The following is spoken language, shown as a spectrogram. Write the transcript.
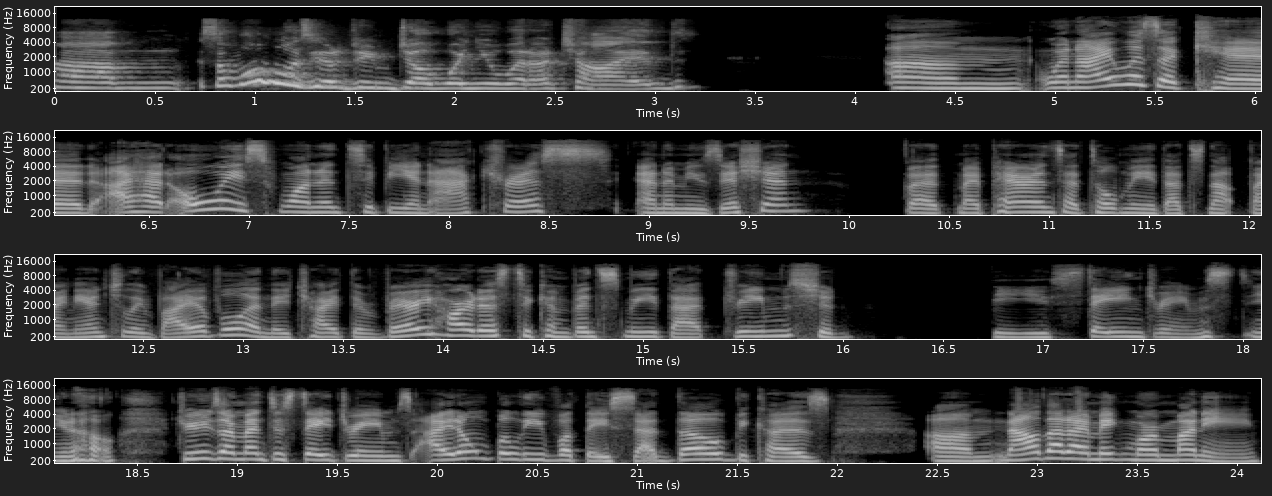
Um, so what was your dream job when you were a child? Um, when I was a kid, I had always wanted to be an actress and a musician but my parents had told me that's not financially viable and they tried their very hardest to convince me that dreams should be staying dreams you know? Dreams are meant to stay dreams. I don't believe what they said though because um, now that i make more money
